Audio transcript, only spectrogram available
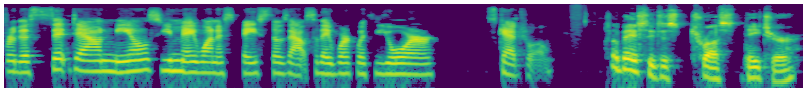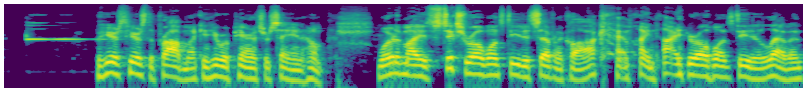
for the sit down meals, you may want to space those out so they work with your schedule. So basically, just trust nature. But here's here's the problem. I can hear what parents are saying at home. What if my six year old wants to eat at seven o'clock, and my nine year old wants to eat at eleven,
